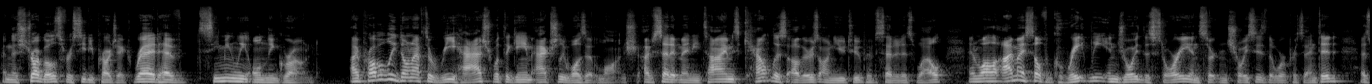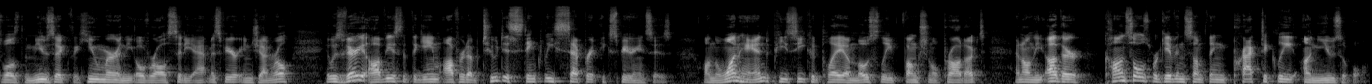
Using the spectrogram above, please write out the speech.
and the struggles for CD Projekt Red have seemingly only grown. I probably don't have to rehash what the game actually was at launch. I've said it many times, countless others on YouTube have said it as well, and while I myself greatly enjoyed the story and certain choices that were presented, as well as the music, the humor, and the overall city atmosphere in general, it was very obvious that the game offered up two distinctly separate experiences. On the one hand, PC could play a mostly functional product, and on the other, consoles were given something practically unusable.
